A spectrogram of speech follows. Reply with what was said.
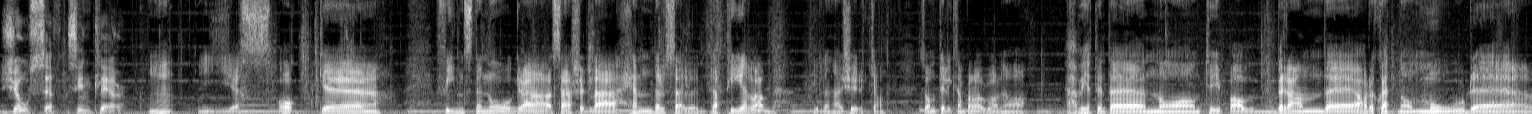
Joseph Sinclair. Mm. Yes, och eh, finns det några särskilda händelser daterad till den här kyrkan? Som till exempel har varit några, jag vet inte, någon typ av brand, har det skett någon mord? Eh,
